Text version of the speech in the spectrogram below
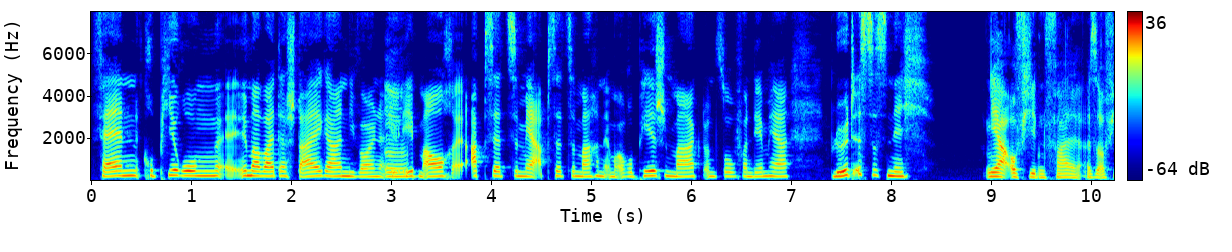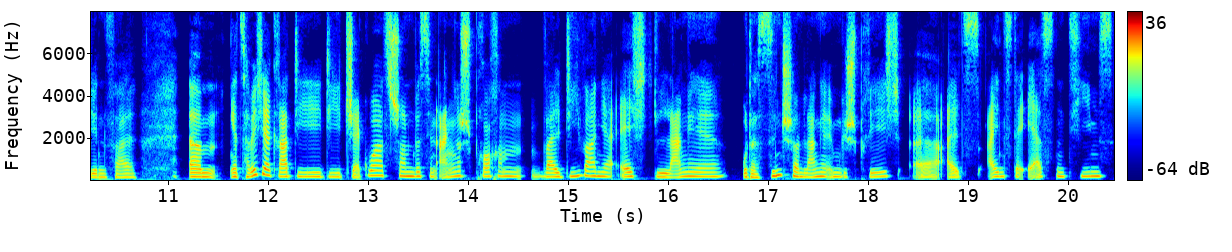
Fangruppierungen immer weiter steigern. Die wollen mhm. eben auch Absätze, mehr Absätze machen im europäischen Markt und so. Von dem her blöd ist es nicht. Ja, auf jeden Fall. Also auf jeden Fall. Ähm, jetzt habe ich ja gerade die, die Jaguars schon ein bisschen angesprochen, weil die waren ja echt lange oder sind schon lange im Gespräch äh, als eins der ersten Teams,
